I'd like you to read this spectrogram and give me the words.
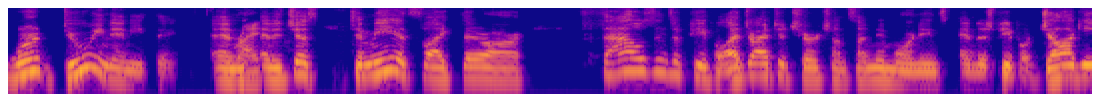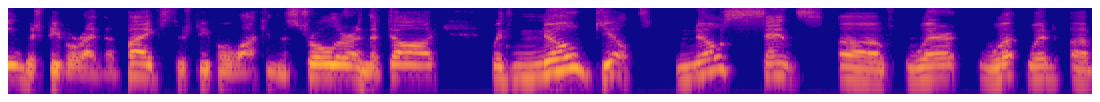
weren't doing anything. And, Right. and it just, to me, it's like there are thousands of people. I drive to church on Sunday mornings and there's people jogging, there's people riding their bikes, there's people walking the stroller and the dog with no guilt, no sense of where what would a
